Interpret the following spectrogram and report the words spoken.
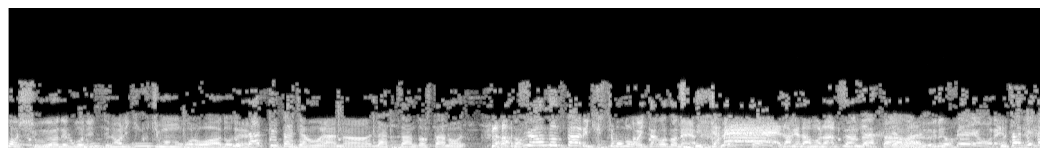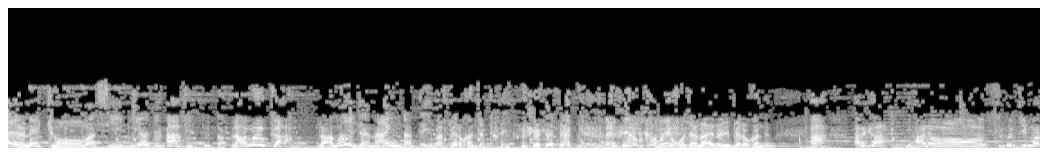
は渋谷で5時って何菊池桃子のワードで。歌ってたじゃん、ほら、あの、ラッツスターの。ラッツスターに菊池桃子いたことね。ねえだけどもラッツスターは。うるせえよ、俺。歌ってたよね、今日は渋谷で5時って言った。ラムーか。ラムーじゃないんだって、今ベロ噛んじゃった。ベロ噛むとこじゃないのにベロ噛んじゃっあ、あれか。あのー、鈴木雅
